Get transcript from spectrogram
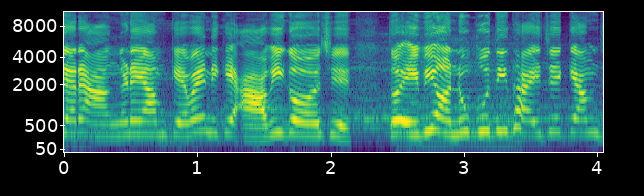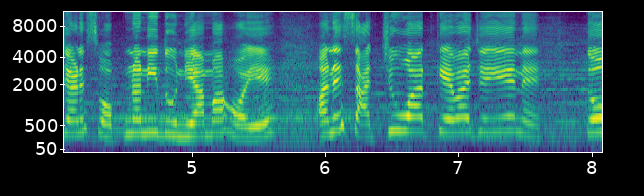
જ્યારે આંગણે આમ કહેવાય ને કે આવી ગયો છે, તો એવી અનુભૂતિ થાય છે કે આમ જાણે સ્વપ્નની દુનિયામાં હોઈએ અને સાચું વાત કહેવા જઈએ ને, તો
